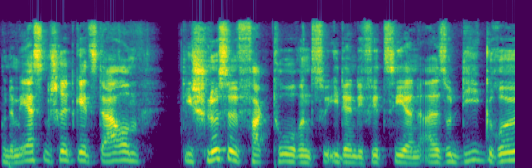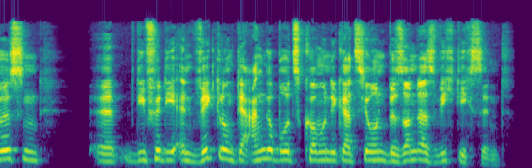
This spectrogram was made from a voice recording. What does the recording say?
Und im ersten Schritt geht es darum, die Schlüsselfaktoren zu identifizieren, also die Größen, äh, die für die Entwicklung der Angebotskommunikation besonders wichtig sind.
